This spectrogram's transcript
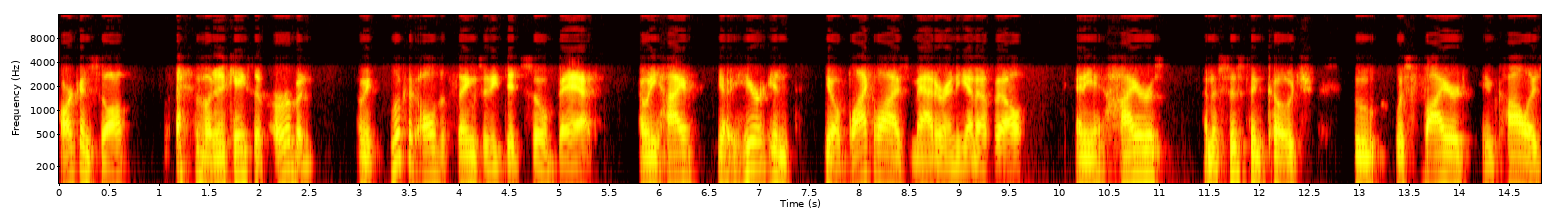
Arkansas. but in the case of Urban, I mean, look at all the things that he did so bad. I mean, he hired, you know, here in, you know, Black Lives Matter in the NFL, and he hires an assistant coach who was fired in college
